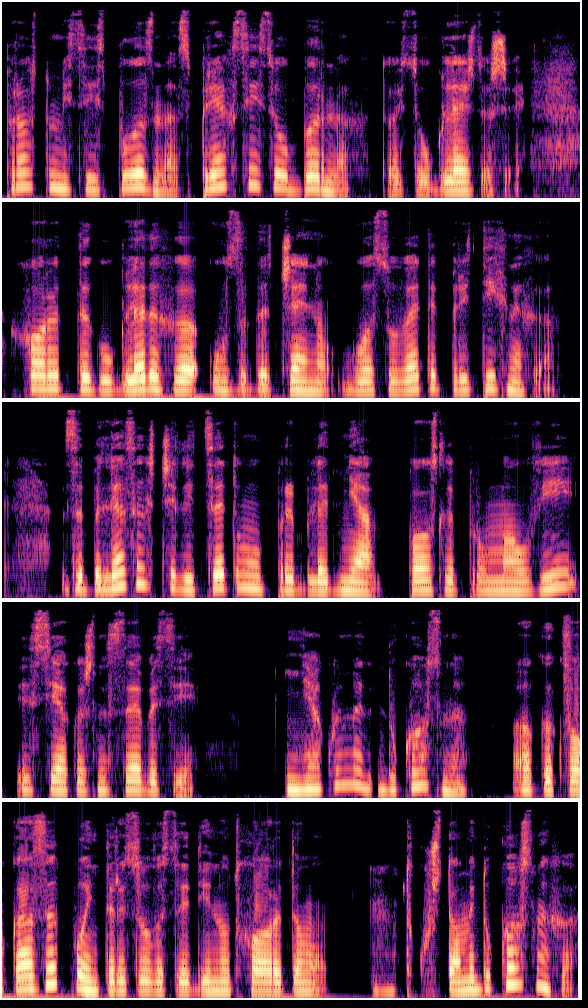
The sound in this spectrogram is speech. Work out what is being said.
Просто ми се изплъзна. Спрях се и се обърнах. Той се оглеждаше. Хората го гледаха озадачено. Гласовете притихнаха. Забелязах, че лицето му пребледня. После промълви и сякаш на себе си. Някой ме докосна. А какво каза? Поинтересува се един от хората му. Току-що ме докоснаха.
